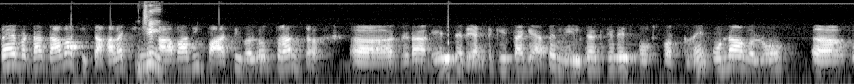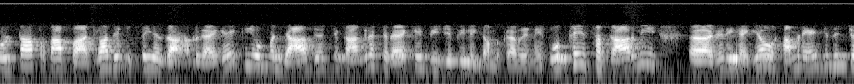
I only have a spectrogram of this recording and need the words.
ਤਾਂ ਇਹ ਵੱਡਾ ਦਾਵਾ ਕੀਤਾ। ਹਾਲਾਂਕਿ ਆਮ ਆਦਮੀ ਪਾਰਟੀ ਵੱਲੋਂ ਤੁਰੰਤ ਜਿਹੜਾ ਇਸ ਤੇ ਰਿਐਕਟ ਕੀਤਾ ਗਿਆ ਤੇ ਨੀਲ ਗਰਗ ਜਿਹੜੇ ਸਪੋਕਸਪਰਸਨ ਨੇ ਉਹਨਾਂ ਵੱਲੋਂ ਉਲਟਾ ਪ੍ਰਤਾਪ ਬਾਜਵਾ ਦੇ ਉੱਤੇ ਇਲਜ਼ਾਮ ਲਗਾਏ ਗਏ ਕਿ ਉਹ ਪੰਜਾਬ ਦੇ ਵਿੱਚ ਕਾਂਗਰਸ 'ਚ ਰਹਿ ਕੇ ਬੀਜੇਪੀ ਲਈ ਕੰਮ ਕਰ ਰਹੇ ਨੇ। ਉੱਥੇ ਸਰਕਾਰ ਵੀ ਅਹ, ਜਿਹੜੀ ਹੈਗੀ ਆ ਉਹ ਸਾਹਮਣੇ ਹੈ ਜਿਹਦੇ 'ਚ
